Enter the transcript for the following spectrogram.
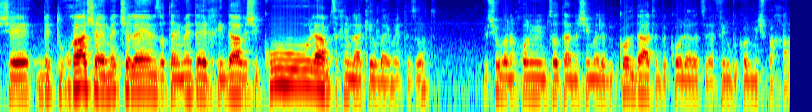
שבטוחה שהאמת שלהם זאת האמת היחידה ושכולם צריכים להכיר באמת הזאת. ושוב, אנחנו יכולים למצוא את האנשים האלה בכל דת ובכל ארץ ואפילו בכל משפחה,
